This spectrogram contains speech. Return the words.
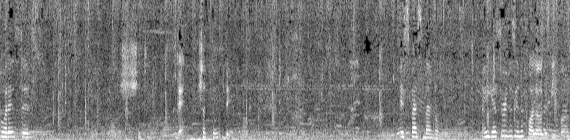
What is this? Chateau de. Chateau de. Espace Ballon. I guess we're just gonna follow the people.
